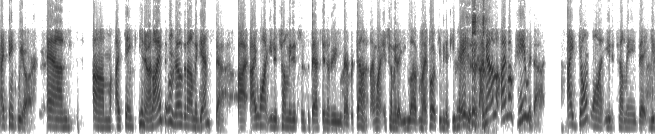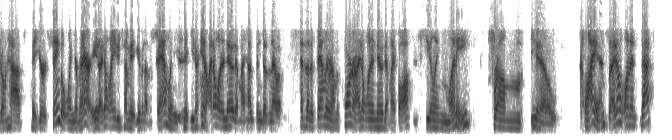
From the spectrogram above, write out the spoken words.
I think we are. And um, I think, you know, and I don't know that I'm against that. I, I want you to tell me this is the best interview you've ever done. I want you to tell me that you love my book, even if you hated it. I mean, I'm, I'm okay with that. I don't want you to tell me that you don't have, that you're single when you're married. I don't want you to tell me that you have another family that you don't, you know, I don't want to know that my husband doesn't have a, has another family around the corner. I don't want to know that my boss is stealing money from, you know, clients. I don't want to, that's,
